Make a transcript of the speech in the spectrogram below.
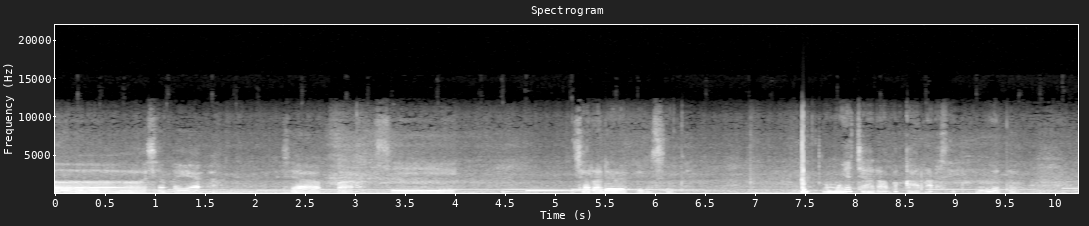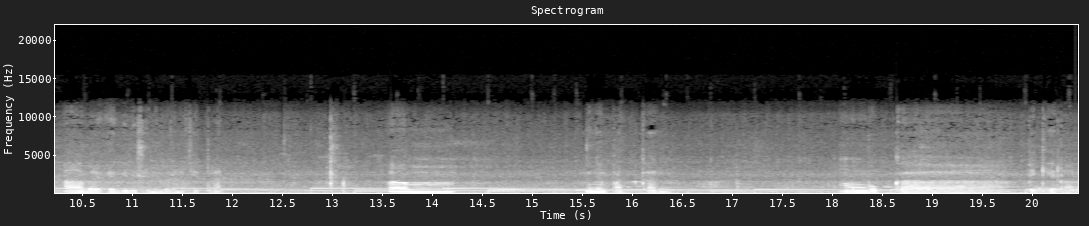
uh, siapa ya? Siapa si cara Delevingne kan? Ngomongnya cara apa kara sih? Gue nggak tahu. Uh, balik lagi di sini bareng Citra. Um, menyempatkan membuka pikiran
